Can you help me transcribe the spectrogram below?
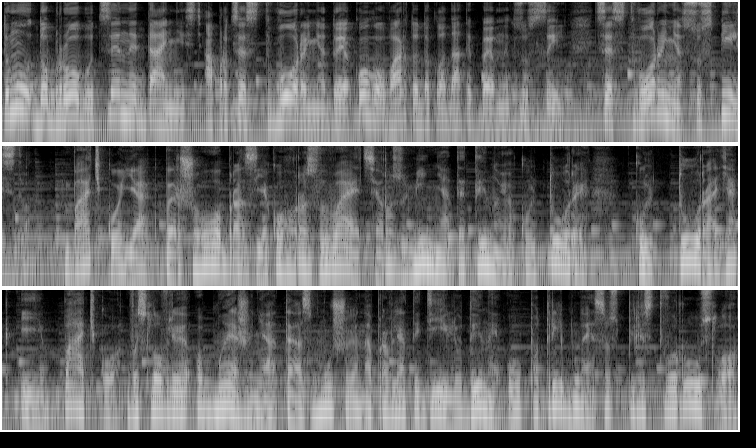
Тому добробут це не даність, а процес створення, до якого варто докладати певних зусиль. Це створення суспільства. Батько як першообраз, якого розвивається розуміння дитиною культури. Культура, як і батько, висловлює обмеження та змушує направляти дії людини у потрібне суспільство русло.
